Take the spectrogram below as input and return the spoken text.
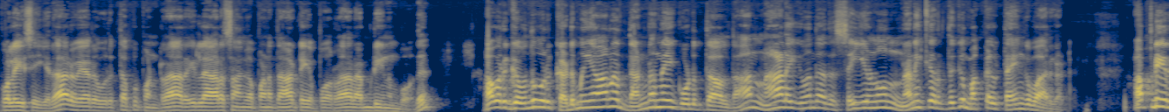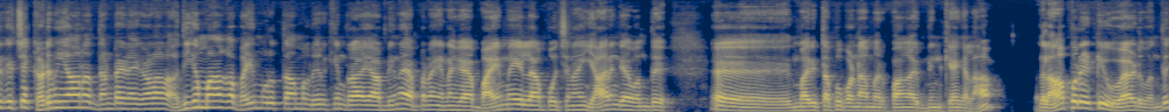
கொலை செய்கிறார் வேற ஒரு தப்பு பண்ணுறார் இல்லை அரசாங்க பணத்தை ஆட்டையை போடுறார் அப்படின்னும் போது அவருக்கு வந்து ஒரு கடுமையான தண்டனை கொடுத்தால்தான் நாளைக்கு வந்து அதை செய்யணும்னு நினைக்கிறதுக்கு மக்கள் தயங்குவார்கள். அப்படி இருக்கச்ச கடுமையான தண்டனைகளால் அதிகமாக பயமுறுத்தாமல் இருக்கின்றாயா அப்படின்னா அப்புறம் என்னங்க பயமே இல்லா போச்சுன்னா யாருங்க வந்து இது மாதிரி தப்பு பண்ணாமல் இருப்பாங்க அப்படின்னு கேட்கலாம் அதில் ஆப்பரேட்டிவ் வேர்டு வந்து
